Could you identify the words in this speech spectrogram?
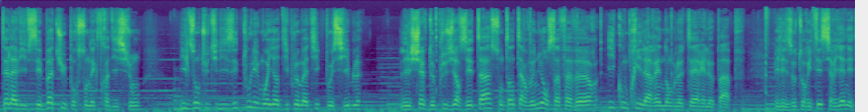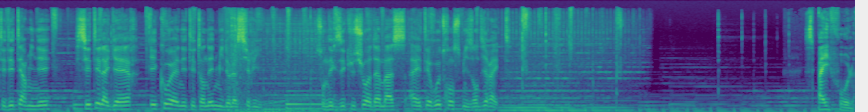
Tel Aviv s'est battu pour son extradition. Ils ont utilisé tous les moyens diplomatiques possibles. Les chefs de plusieurs États sont intervenus en sa faveur, y compris la reine d'Angleterre et le pape. Mais les autorités syriennes étaient déterminées, c'était la guerre et Cohen était un ennemi de la Syrie. Son exécution à Damas a été retransmise en direct. Spyfall,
